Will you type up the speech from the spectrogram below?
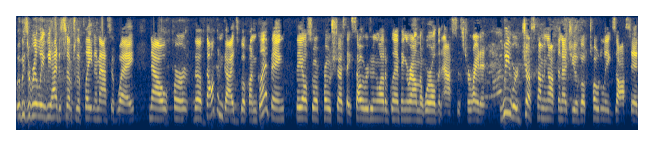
it was really, we had to step up to the plate in a massive way. Now, for the Falcon Guides book on glamping, they also approached us. They saw we were doing a lot of glamping around the world and asked us to write it. We were just coming off the Nat Geo book, totally exhausted.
